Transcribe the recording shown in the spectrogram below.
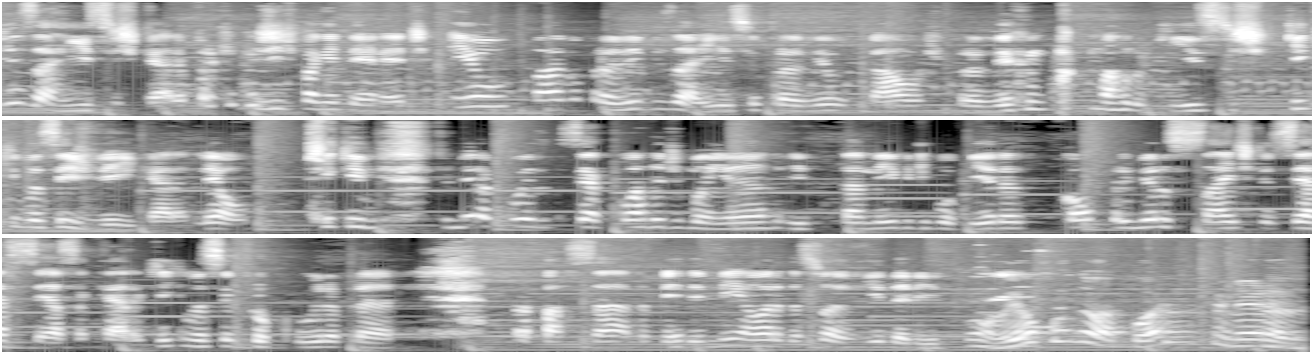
Bizarrices, cara. Pra que, que a gente paga a internet? Eu pago pra ver bizarrice, pra ver o caos, pra ver maluquices. O que, que vocês veem, cara? Léo, que que, primeira coisa que você acorda de manhã e tá meio de bobeira, qual o primeiro site que você acessa, cara? O que, que você procura pra, pra passar, pra perder meia hora da sua vida ali? Bom, eu quando eu acordo, primeira,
